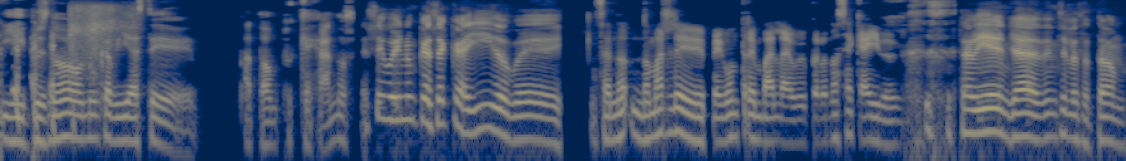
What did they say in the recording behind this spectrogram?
Y pues no, nunca vi a este a Tom pues, quejándose. Ese güey nunca se ha caído, güey. O sea, no, nomás le pegó un tren bala, güey, pero no se ha caído. güey. Está bien, ya, dénselos a Tom,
